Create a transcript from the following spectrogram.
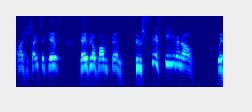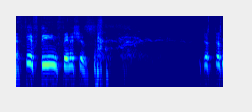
And as you say, to give Gabriel Bonfim, who's 15 and 0 with Yeah. 15 finishes, just just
